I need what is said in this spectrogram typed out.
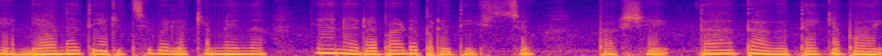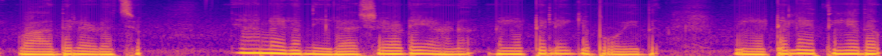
എന്നെ ഒന്ന് തിരിച്ചു വിളിക്കുമെന്ന് ഞാൻ ഒരുപാട് പ്രതീക്ഷിച്ചു. പക്ഷേ താത്ത അകത്തേക്ക് പോയി വാതിലടച്ചു. ഞാനൊരു നിരാശയോടെയാണ് വീട്ടിലേക്ക് പോയത്. വീട്ടിലെത്തിയതും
